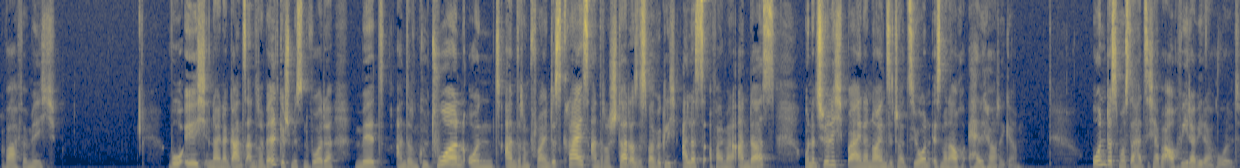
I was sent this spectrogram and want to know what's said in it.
war für mich, wo ich in eine ganz andere Welt geschmissen wurde mit anderen Kulturen und anderem Freundeskreis, anderer Stadt. Also es war wirklich alles auf einmal anders. Und natürlich bei einer neuen Situation ist man auch hellhöriger. Und das Muster hat sich aber auch wieder wiederholt.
